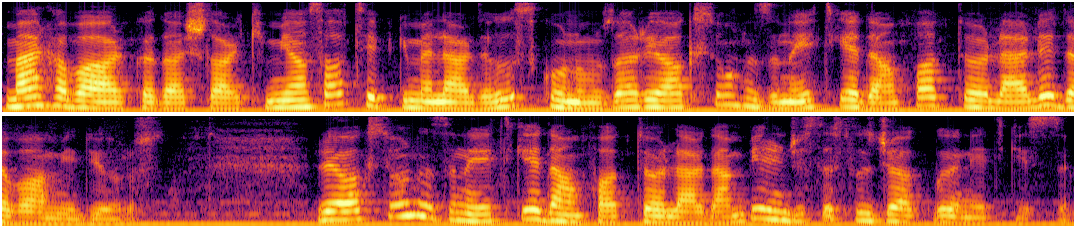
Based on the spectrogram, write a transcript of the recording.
Merhaba arkadaşlar. Kimyasal tepkimelerde hız konumuza reaksiyon hızını etki eden faktörlerle devam ediyoruz. Reaksiyon hızını etki eden faktörlerden birincisi sıcaklığın etkisi.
